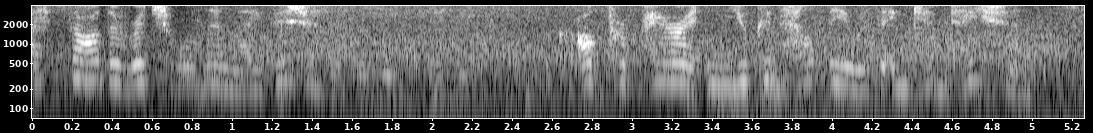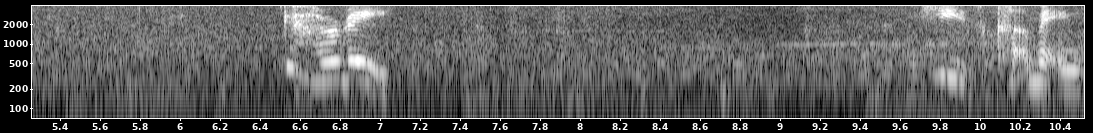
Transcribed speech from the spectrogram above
I saw the ritual in my vision. I'll prepare it and you can help me with the incantation. Hurry! He's coming.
